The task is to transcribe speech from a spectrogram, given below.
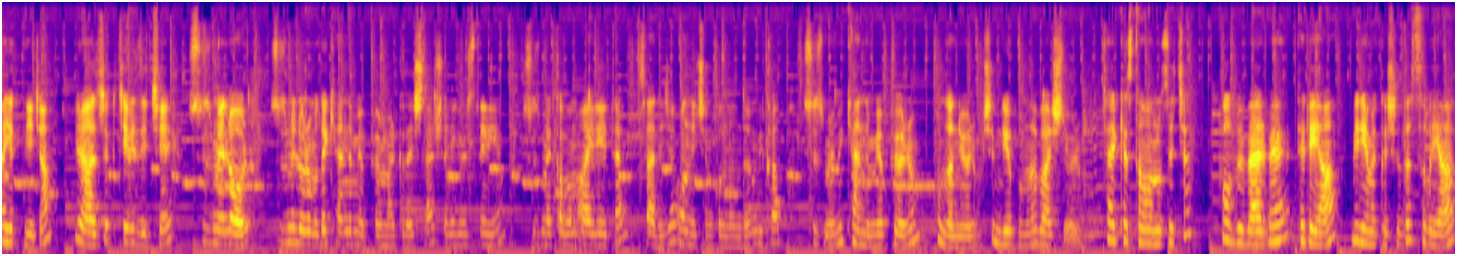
ayıklayacağım. Birazcık ceviz içi, süzme lor. Süzme lorumu da kendim yapıyorum arkadaşlar. Şöyle göstereyim. Süzme kabım ayrıyeten sadece onun için kullandığım bir kap. Süzmemi kendim yapıyorum, kullanıyorum. Şimdi yapımına başlıyorum. Çerkez tavamız için pul biber ve tereyağı, bir yemek kaşığı da sıvı yağ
